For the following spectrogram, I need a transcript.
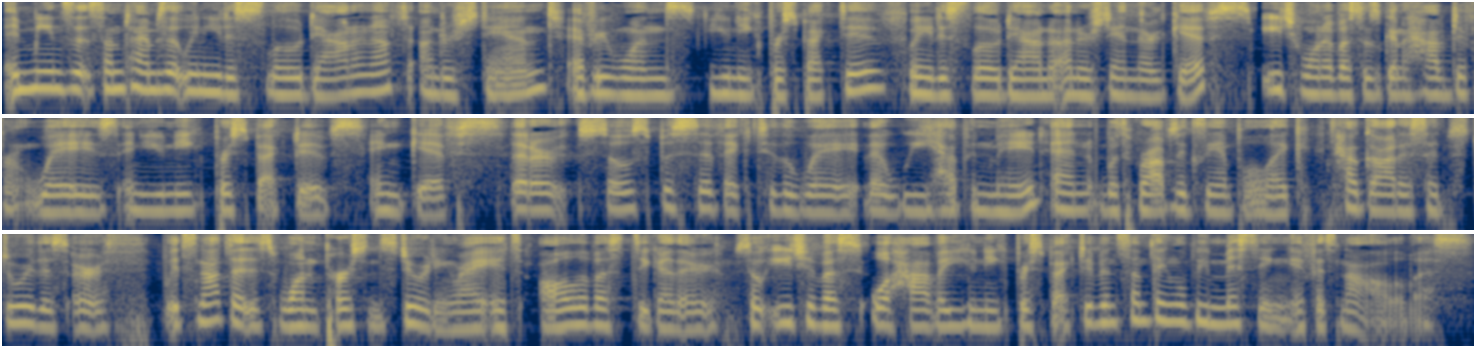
It means that sometimes that we need to slow down enough to understand everyone's unique perspective. We need to slow down to understand their gifts. Each one of us is going to have different ways and unique perspectives and gifts that are so specific to the way that we have been made. And with Rob's example, like how God has said, steward this earth. It's not that it's one person stewarding, right? It's all of us together. So each of us will have a unique perspective and something will be missing if it's not all of us.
